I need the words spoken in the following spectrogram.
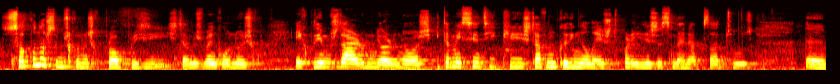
só quando nós estamos connosco próprios e estamos bem connosco é que podemos dar o melhor a nós. E também senti que estava um bocadinho a leste para ir esta semana, apesar de tudo, eh,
